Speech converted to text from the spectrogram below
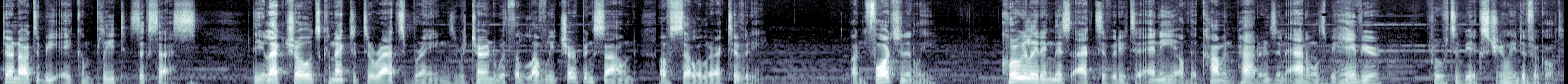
turned out to be a complete success. The electrodes connected to rats' brains returned with the lovely chirping sound of cellular activity. Unfortunately, correlating this activity to any of the common patterns in animals' behavior proved to be extremely difficult.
